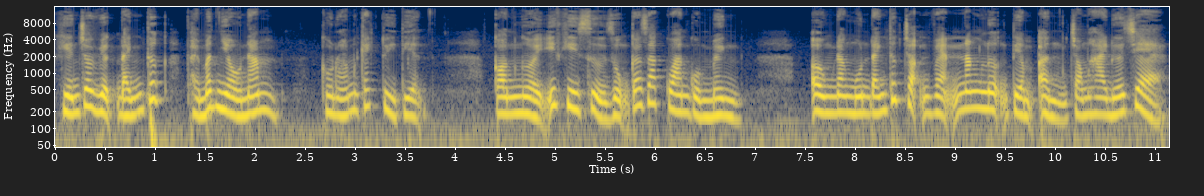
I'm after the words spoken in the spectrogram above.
khiến cho việc đánh thức phải mất nhiều năm. Cô nói một cách tùy tiện. Con người ít khi sử dụng các giác quan của mình. Ông đang muốn đánh thức trọn vẹn năng lượng tiềm ẩn trong hai đứa trẻ.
